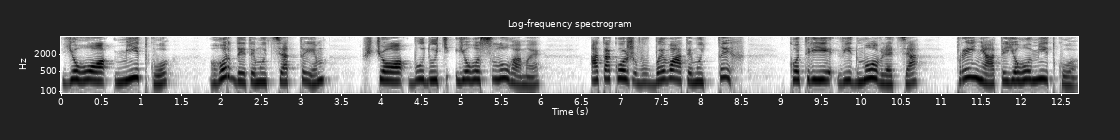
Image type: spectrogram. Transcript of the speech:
його мітку, гордитимуться тим, що будуть його слугами, а також вбиватимуть тих, котрі відмовляться прийняти його мітку.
